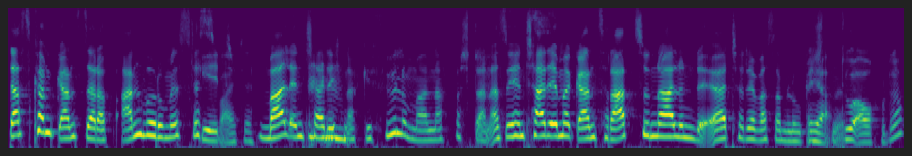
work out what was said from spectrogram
Das kommt ganz darauf an, worum es Das geht. Zweite. Mal entscheide ich nach Gefühl und mal nach Verstand. Also ich entscheide immer ganz rational und erörtere, was am Ja, logischsten ist. du auch, oder?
